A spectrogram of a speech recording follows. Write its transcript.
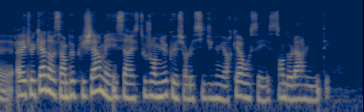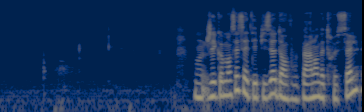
Euh, avec le cadre, c'est un peu plus cher, mais ça reste toujours mieux que sur le site du New Yorker où c'est 100 dollars l'unité. J'ai commencé cet épisode en vous parlant d'être seule,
